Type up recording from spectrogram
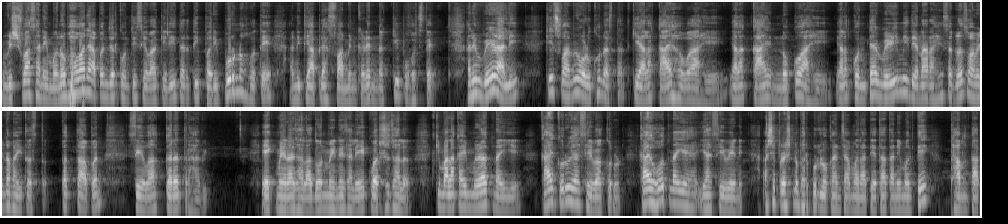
विश्वासाने मनोभावाने आपण जर कोणती सेवा केली तर ती परिपूर्ण होते आणि ती आपल्या स्वामींकडे नक्की पोहोचते. आणि वेळ आली की स्वामी ओळखून असतात की याला काय हवं आहे याला काय नको आहे याला कोणत्या वेळी मी देणार आहे सगळं स्वामींना माहीत असतं. फक्त आपण सेवा करत राहावी. एक महिना झाला दोन महिने झाले एक वर्ष झालं की मला काही मिळत नाही आहे काय करू या सेवा करून? काय होत नाही आहे या सेवेने? असे प्रश्न भरपूर लोकांच्या मनात येतात आणि मग ते थांबतात.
